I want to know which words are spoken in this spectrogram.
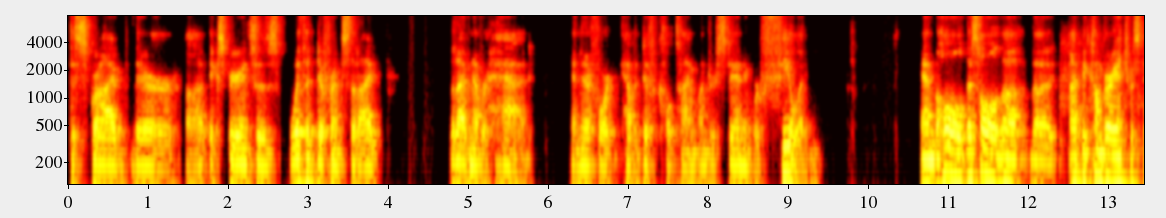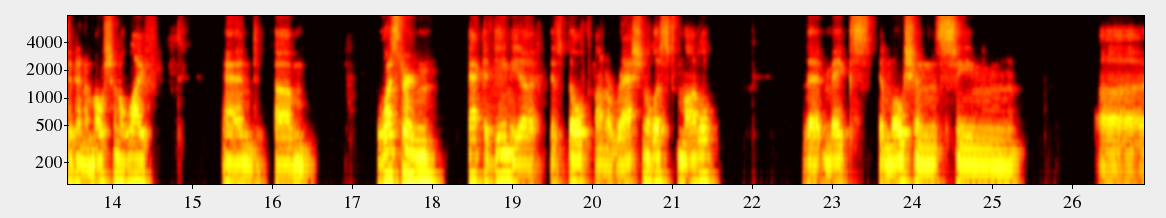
describe their uh, experiences with a difference that I that I've never had, and therefore have a difficult time understanding or feeling. And the whole this whole the the I've become very interested in emotional life, and um, Western academia is built on a rationalist model that makes emotions seem uh,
